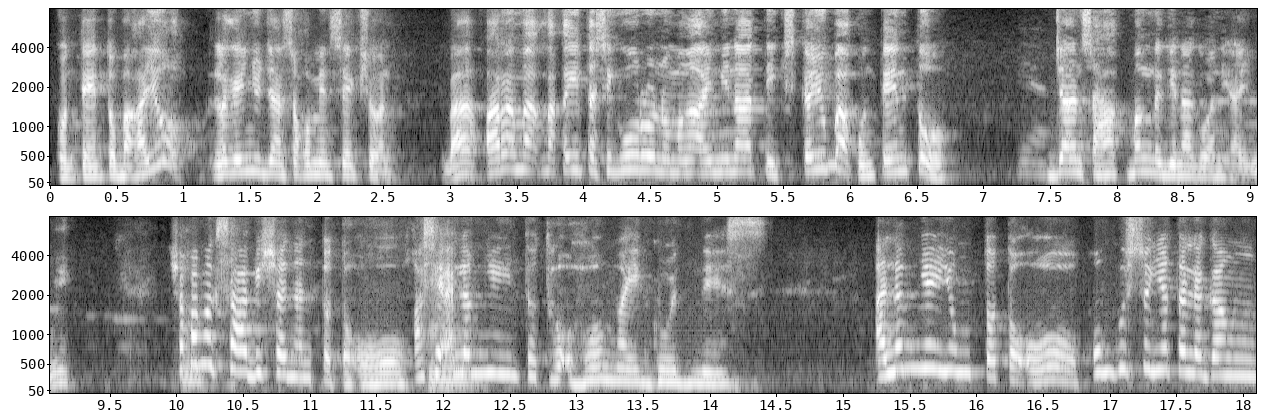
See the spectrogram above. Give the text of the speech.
kontento ba kayo? Lagay nyo dyan sa comment section. Diba? Para ma- makita siguro ng mga Iminatics, kayo ba kontento Yeah. dyan sa hakbang na ginagawa ni Amy? Tsaka magsabi siya ng totoo. Kasi Mm. alam niya yung totoo, my goodness. Alam niya yung totoo. Kung gusto niya talagang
